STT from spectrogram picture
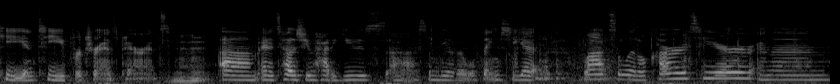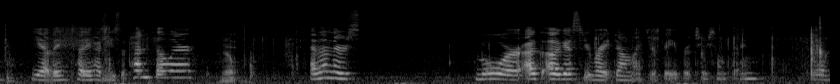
key and T for transparent. hmm Um, and it tells you how to use uh, some of the other little things. You get lots of little cards here, and then yeah, they tell you how to use a pen filler. Yep. And then there's more. I, I guess you write down like your favorites or something. We have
